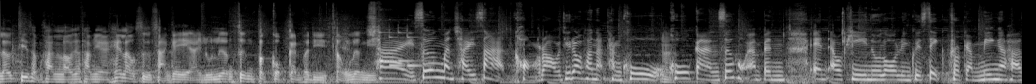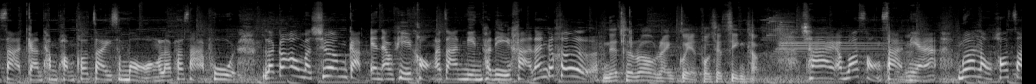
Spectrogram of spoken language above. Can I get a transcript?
แล้วที่สำคัญเราจะทำยังไงให้เราสื่อสารกับ AI รู้เรื่อง ซึ่งประกบกันพอดีสองเรื่องนี้ ใช่ ซึ่งมันใช้ศาสตร์ของเราที่เราถนัดทั้งคู่คู่กัน ซึ่งของแอมเป็น NLP Neuro Linguistic Programming นะคะศาสตร์การทำความเข้าใจสมองและภาษาพูด แล้วก็เอามาเชื่อมกับ NLP ของอาจารย์มินพอดีค่ะ นั่นก็คือ natural language processing ครับ ใช่แอมว่าสองศาสตร์เนี้ยเมื่อเราเข้าใจ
